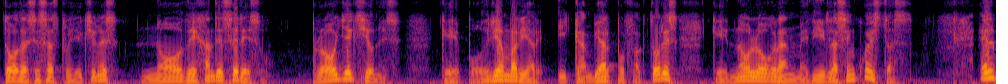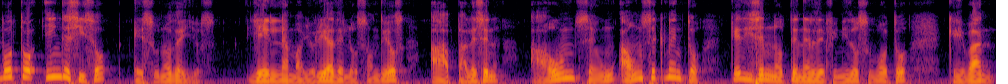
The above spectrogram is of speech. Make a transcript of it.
todas esas proyecciones no dejan de ser eso, proyecciones, que podrían variar y cambiar por factores que no logran medir las encuestas. El voto indeciso es uno de ellos, y en la mayoría de los sondeos aparecen a un, a un segmento que dicen no tener definido su voto, que van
